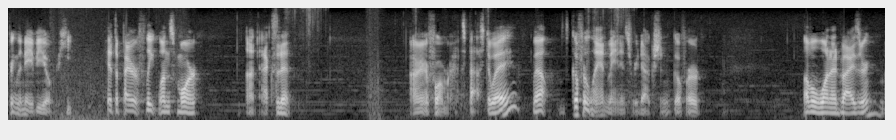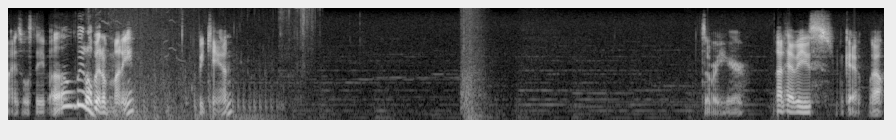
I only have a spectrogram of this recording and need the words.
bring the navy over. He hit the pirate fleet once more on accident. Our reformer has passed away. Well, let's go for land maintenance reduction. Go for level 1 advisor. Might as well save a little bit of money if we can. It's over here. Not heavies. Okay, well.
